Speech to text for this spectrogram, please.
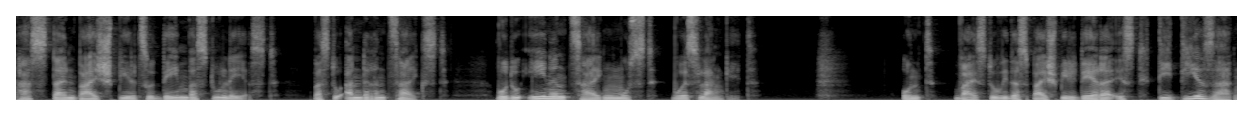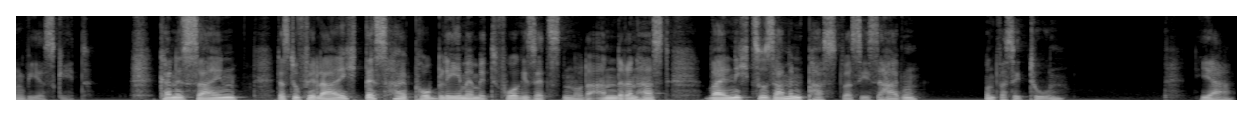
Passt dein Beispiel zu dem, was du lehrst, was du anderen zeigst, wo du ihnen zeigen musst, wo es lang geht? Und weißt du, wie das Beispiel derer ist, die dir sagen, wie es geht? Kann es sein, dass du vielleicht deshalb Probleme mit Vorgesetzten oder anderen hast, weil nicht zusammenpasst, was sie sagen und was sie tun? Ja,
